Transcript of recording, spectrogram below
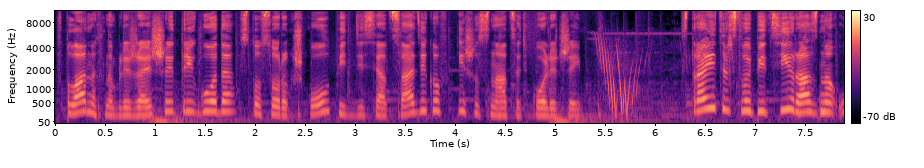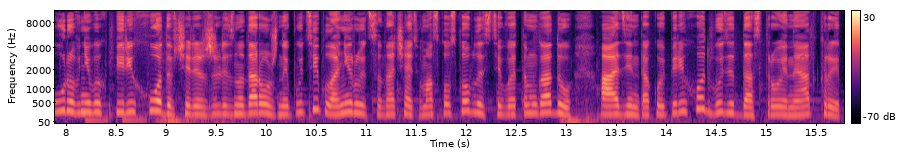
В планах на ближайшие три года 140 школ, 50 садиков и 16 колледжей. Строительство пяти разноуровневых переходов через железнодорожные пути планируется начать в Московской области в этом году, а один такой переход будет достроен и открыт.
